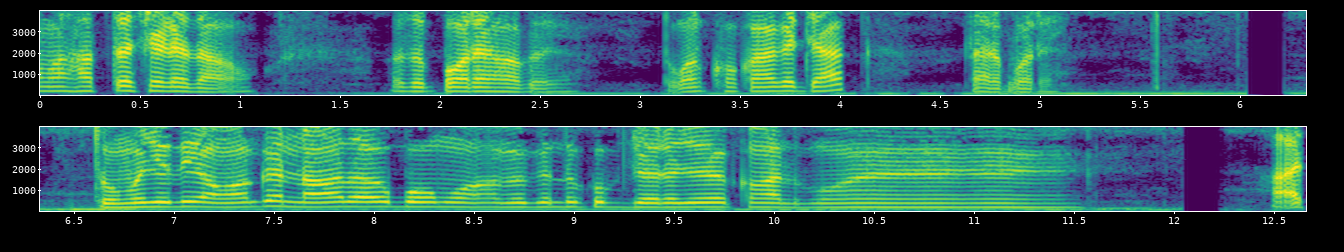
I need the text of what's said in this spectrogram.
আমার হাতটা ছেড়ে দাও। ওসব পরে হবে। তোমার খোকা আগে যাক তারপরে। তুমি যদি আমাকে না দাও বৌমা, আমি কিন্তু খুব জোরে জোরে কাঁদবো। আর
